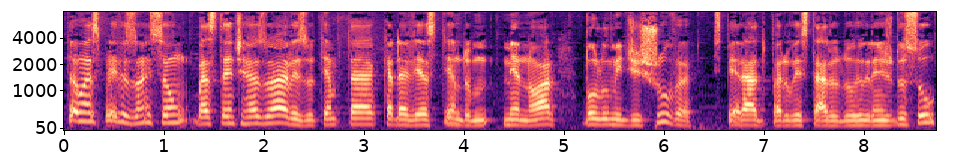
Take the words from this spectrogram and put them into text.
Então as previsões são bastante razoáveis. O tempo está cada vez tendo menor volume de chuva esperado para o estado do Rio Grande do Sul.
